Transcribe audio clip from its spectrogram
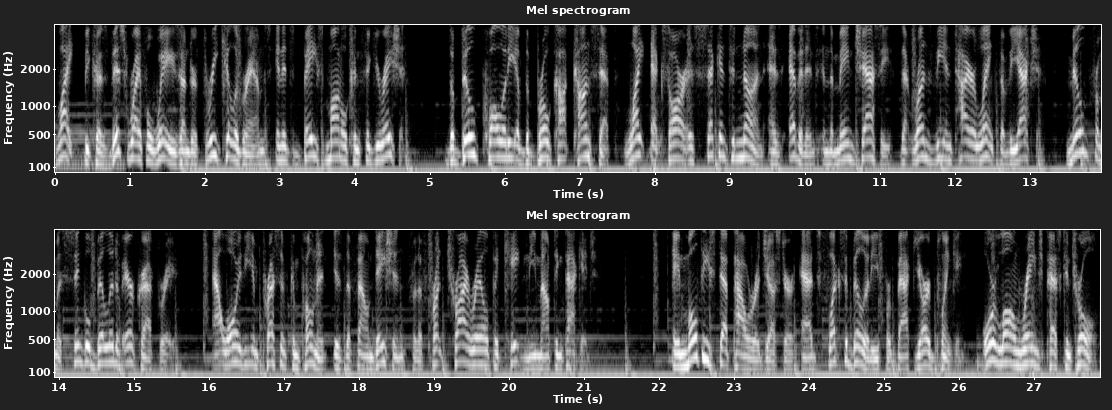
Light because this rifle weighs under 3 kilograms in its base model configuration. The build quality of the Brocock Concept Lite XR is second to none as evident in the main chassis that runs the entire length of the action milled from a single billet of aircraft grade. Alloy the impressive component is the foundation for the front tri-rail Picatinny mounting package. A multi-step power adjuster adds flexibility for backyard plinking or long-range pest control.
